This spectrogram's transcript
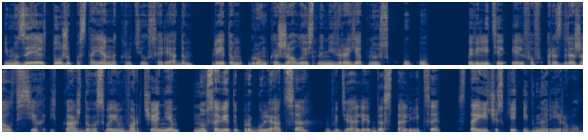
И Мазеэль тоже постоянно крутился рядом, при этом громко жалуясь на невероятную скуку. Повелитель эльфов раздражал всех и каждого своим ворчанием, но советы прогуляться, в идеале до столицы, стоически игнорировал.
